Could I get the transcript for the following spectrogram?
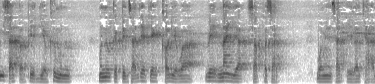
มีสัตว์ประเภทเดียวคือมนุษย์ มนุษย์ก็เป็นสัตว์แยกๆเขาเรียกว่า เวนยะสัพพสัตว์บ่มีสัตว์เดรัจฉาน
